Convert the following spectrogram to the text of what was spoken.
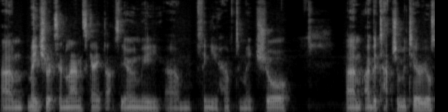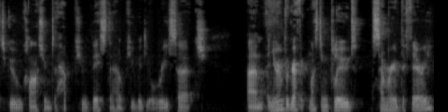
Um, make sure it's in landscape. That's the only um, thing you have to make sure. Um, I've attached some materials to Google Classroom to help you with this, to help you with your research. Um, and your infographic must include a summary of the theory,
